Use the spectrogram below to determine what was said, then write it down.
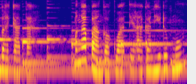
berkata, "Mengapa engkau khawatir akan hidupmu?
